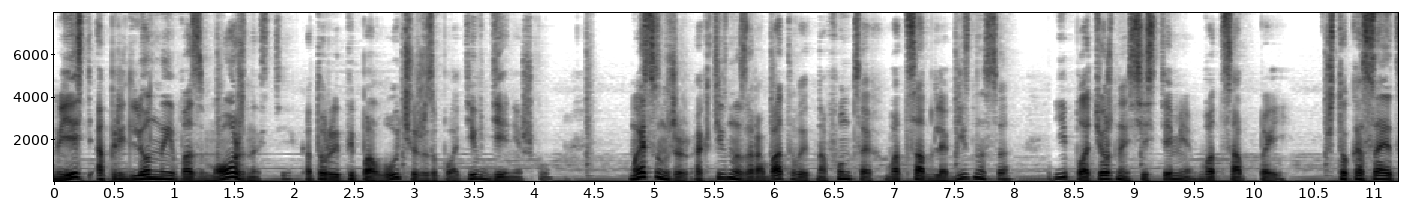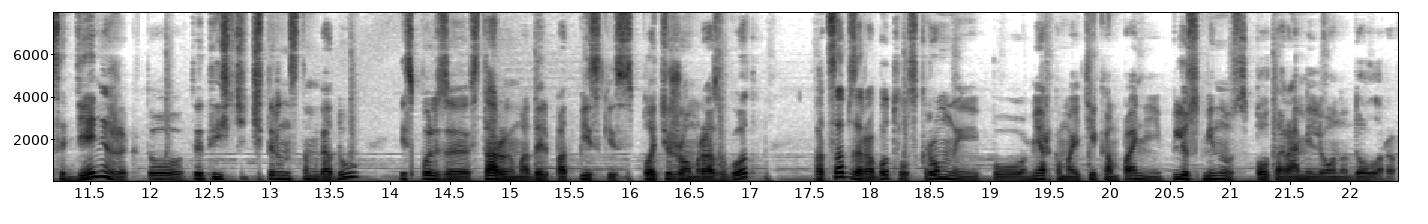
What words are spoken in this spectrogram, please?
но есть определенные возможности, которые ты получишь, заплатив денежку. Мессенджер активно зарабатывает на функциях WhatsApp для бизнеса и платежной системе WhatsApp Pay. Что касается денежек, то в 2014 году, используя старую модель подписки с платежом раз в год, WhatsApp заработал скромный по меркам IT-компании плюс-минус полтора миллиона долларов.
